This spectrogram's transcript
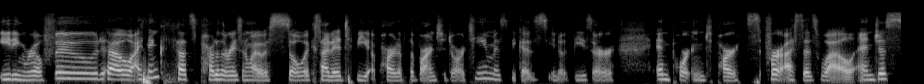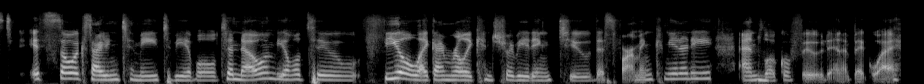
eating real food. So I think that's part of the reason why I was so excited to be a part of the Barn2Door team is because, you know, these are important parts for us as well. And just it's so exciting to me to be able to know and be able to feel like I'm really contributing to this farming community and mm-hmm. local food in a big way.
